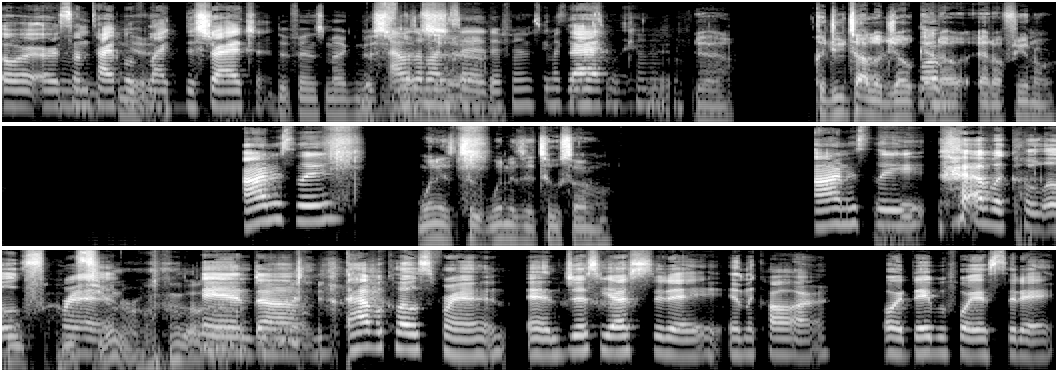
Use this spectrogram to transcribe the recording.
or or some Mm. type of Yeah. like distraction. Defense mechanism. I was about to Yeah. say a defense mechanism. Exactly. kind of. Yeah. Could you tell a joke at a at a funeral? Honestly, When is too when is it too soon? honestly, I have a close Who- friend. and um, I have a close friend, and just yesterday in the car, or day before yesterday,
